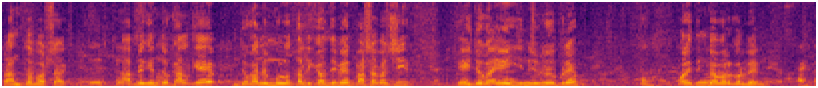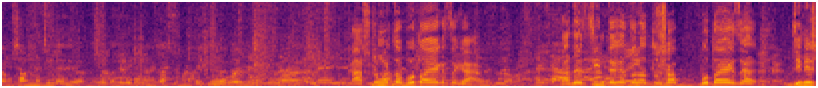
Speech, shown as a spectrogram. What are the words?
প্রান্ত বসাক আপনি কিন্তু কালকে দোকানের মূল্য তালিকাও দিবেন, পাশাপাশি এই দোকান, এই জিনিসগুলোর উপরে পলিথিন ব্যবহার করবেন। কাস্টমার তো ভূত হয়ে গেছে গা। তাদের চিন্তা চেতনা তো সব ভূত হয়ে গেছে জিনিস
